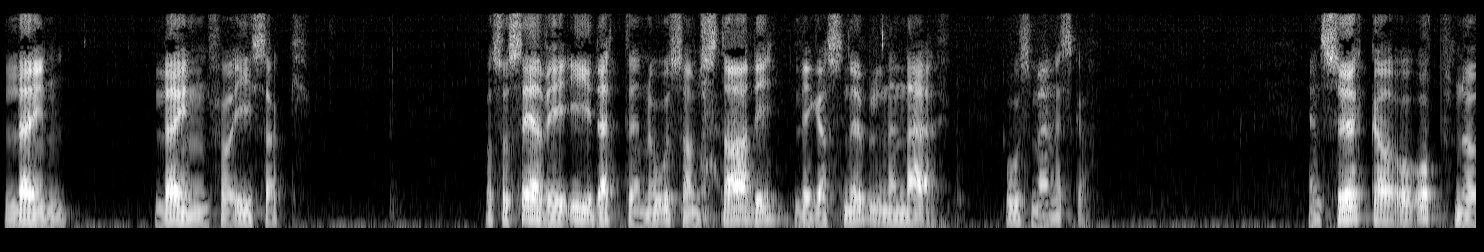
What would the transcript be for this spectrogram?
løgnen, løgnen for Isak. Og så ser vi i dette noe som stadig ligger snublende nær hos mennesker. En søker å oppnå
